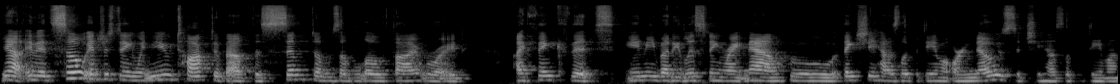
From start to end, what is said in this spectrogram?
Yeah, and it's so interesting when you talked about the symptoms of low thyroid. I think that anybody listening right now who thinks she has lipedema or knows that she has lipedema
